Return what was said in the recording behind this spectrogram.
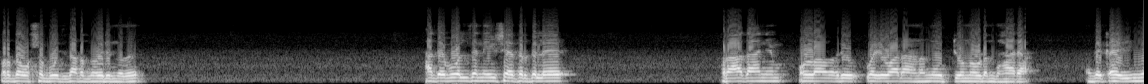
പ്രദോഷ പൂജ നടന്നു വരുന്നത്. അതേപോലെ തന്നെ ഈ ക്ഷേത്രത്തിലെ പ്രാധാന്യം ഉള്ള ഒരു വഴിപാടാണ് നൂറ്റൊന്നൂടൻ ധാര. അത് കഴിഞ്ഞ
